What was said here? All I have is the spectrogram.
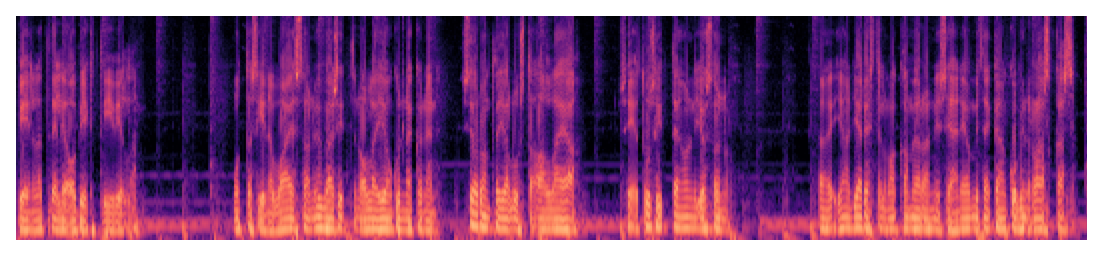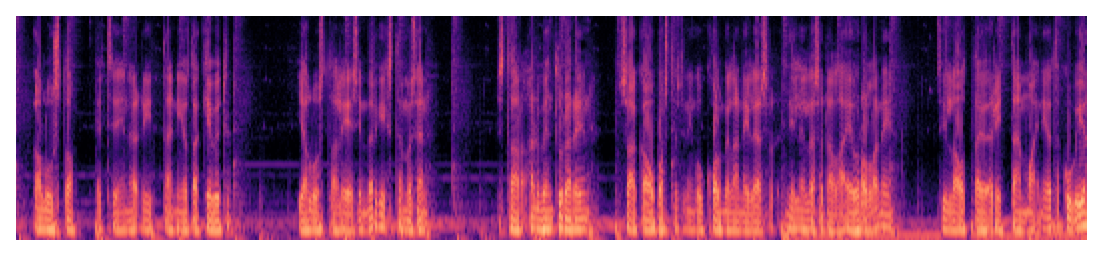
pienellä teleobjektiivilla. Mutta siinä vaiheessa on hyvä sitten olla jonkunnäköinen seurantajalusta alla ja se etu sitten on, jos on ihan järjestelmäkamera, niin sehän ei ole mitenkään kovin raskas kalusto, että siinä riittää niin jota kevyt jalusta, eli esimerkiksi tämmöisen Star Adventurerin saa kaupasta niin kuin 300-400 eurolla, niin sillä ottaa jo erittäin mainioita kuvia.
